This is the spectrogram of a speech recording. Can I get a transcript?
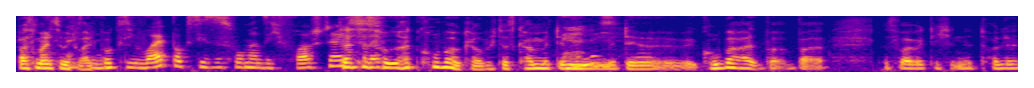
Was meinst du mit Whitebox? Die Whitebox, dieses, wo man sich vorstellt. Das ist, hat Gruber, glaube ich. Das kam mit dem, Ehrlich? mit der Gruber. Hat, das war wirklich eine tolle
